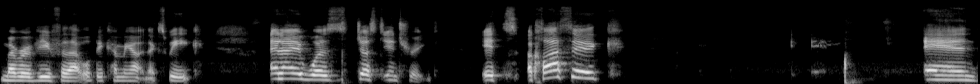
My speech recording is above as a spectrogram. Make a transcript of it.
My review for that will be coming out next week. And I was just intrigued. It's a classic, and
